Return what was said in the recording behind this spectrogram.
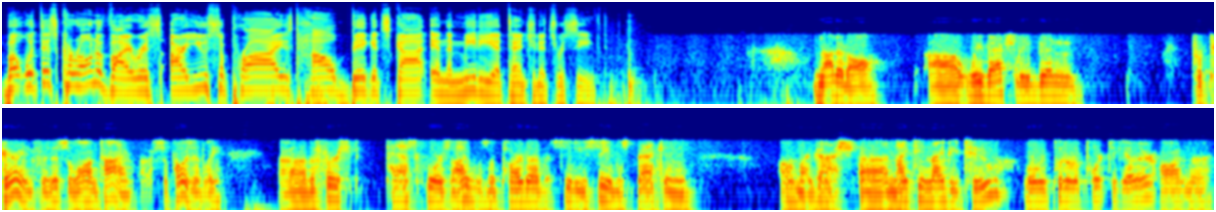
But with this coronavirus, are you surprised how big it's got and the media attention it's received? Not at all. Uh, we've actually been preparing for this a long time, supposedly. Uh, the first task force I was a part of at CDC was back in, oh my gosh, uh, 1992, where we put a report together on the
